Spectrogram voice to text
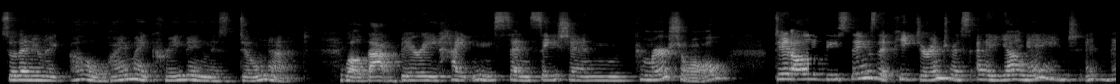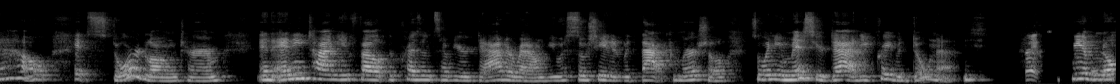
So then you're like, oh, why am I craving this donut? Well, that very heightened sensation commercial did all of these things that piqued your interest at a young age and now it's stored long term and anytime you felt the presence of your dad around you associated with that commercial so when you miss your dad you crave a donut. Right we have no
